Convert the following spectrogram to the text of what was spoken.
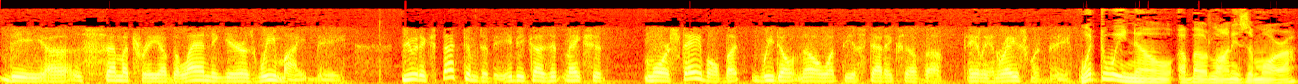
the uh, symmetry of the landing gear as we might be. You would expect them to be because it makes it more stable, but we don't know what the aesthetics of the alien race would be. What do we know about Lonnie Zamora?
